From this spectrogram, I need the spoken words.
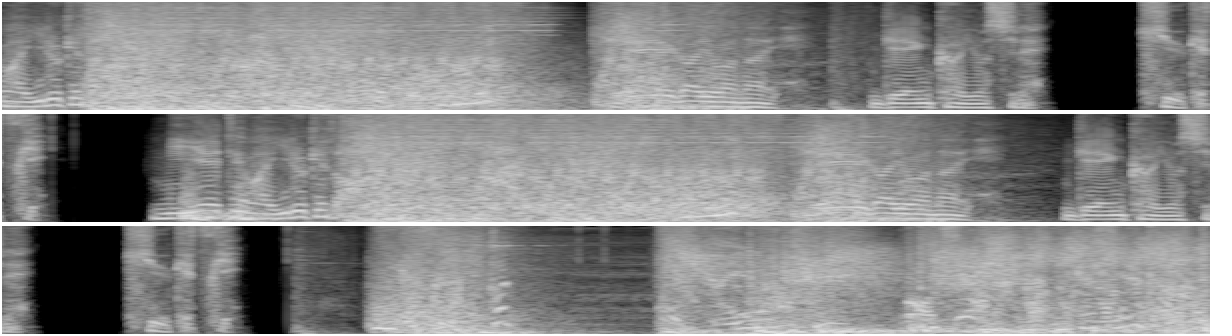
はいるけど例外はない。限界を知れ。吸血鬼見えては。いるけど例外は。ない限界を知れ吸血鬼逃がすかは。っお前は。落ちろ行かせるか行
